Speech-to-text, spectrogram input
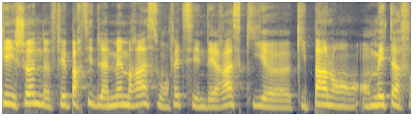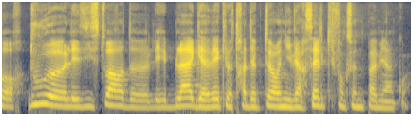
Keishon fait partie de la même race où en fait c'est des races qui, euh, qui parlent en, en métaphore. D'où euh, les histoires, de, les blagues avec le traducteur universel qui fonctionnent pas bien quoi.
